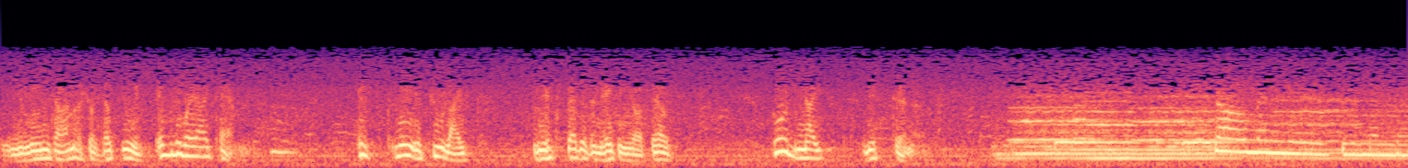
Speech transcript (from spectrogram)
In the meantime, I shall help you in every way I can. Hate me if you like. It's better than hating yourself. Good night, Miss Turner. So many years to remember.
